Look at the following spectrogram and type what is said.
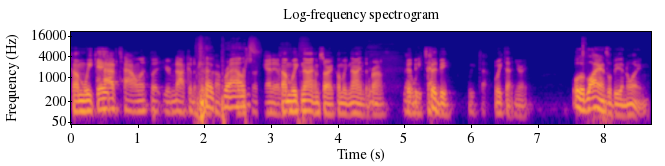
Come week eight. have talent, but you're not going to feel comfortable Browns. starting any of come week nine. I'm sorry. Come week nine. The Browns. No, Could be. week 10. Could be. Week 10. Week ten. You're right. Well, the Lions will be annoying.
